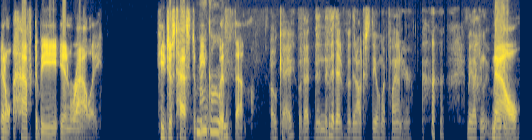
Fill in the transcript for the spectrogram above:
They don't have to be in rally. He just has to be Mic with them. Okay, well that then then, that, then I'll steal my plan here. maybe I can maybe- Now,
